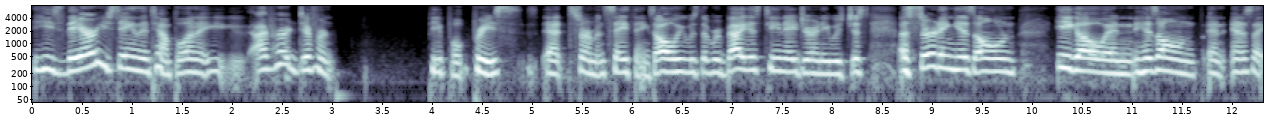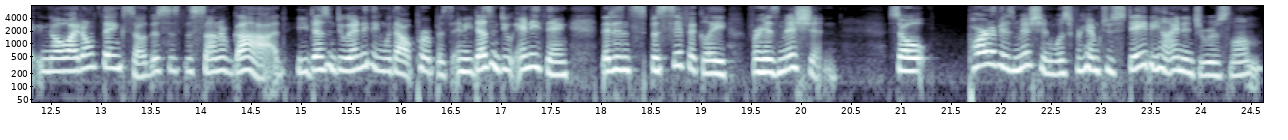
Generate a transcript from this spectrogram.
he's there. He's staying in the temple, and I've heard different people, priests at sermons, say things. Oh, he was the rebellious teenager, and he was just asserting his own ego and his own. And, and it's like, no, I don't think so. This is the Son of God. He doesn't do anything without purpose, and he doesn't do anything that isn't specifically for his mission. So part of his mission was for him to stay behind in Jerusalem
